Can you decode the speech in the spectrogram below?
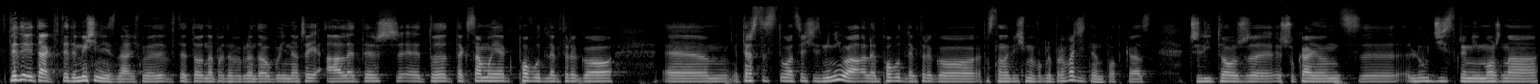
Wtedy tak, wtedy my się nie znaliśmy, wtedy to na pewno wyglądałoby inaczej, ale też e, to tak samo jak powód, dla którego teraz ta sytuacja się zmieniła, ale powód, dla którego postanowiliśmy w ogóle prowadzić ten podcast, czyli to, że szukając e, ludzi, z którymi można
